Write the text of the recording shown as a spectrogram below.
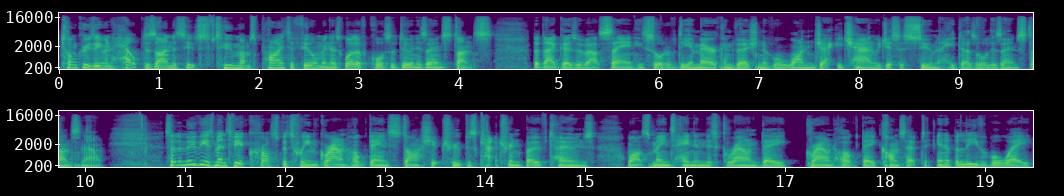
Tom Cruise even helped design the suits two months prior to filming, as well, of course, of doing his own stunts. But that goes without saying, he's sort of the American version of a one Jackie Chan. We just assume that he does all his own stunts now. So the movie is meant to be a cross between Groundhog Day and Starship Troopers, capturing both tones whilst maintaining this ground day Groundhog Day concept in a believable way.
